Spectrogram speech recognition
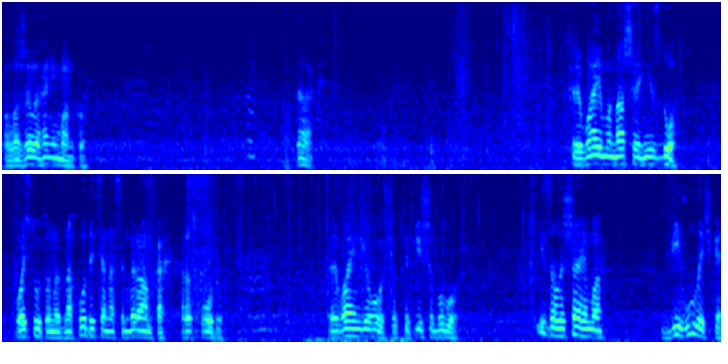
Положили ганіманку. Так. Вкриваємо наше гніздо. Ось тут воно знаходиться на семи рамках розплоду. Вкриваємо його, щоб тепліше було. І залишаємо дві вулички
